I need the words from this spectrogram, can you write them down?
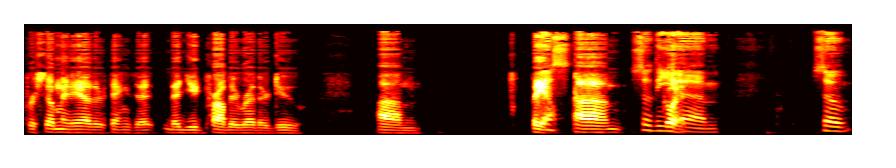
for so many other things that, that you'd probably rather do. Um, but yeah. Yes. Um, So the um, so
